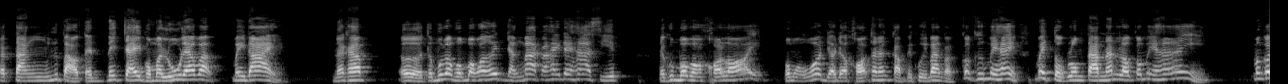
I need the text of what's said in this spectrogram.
กระตังหรือเปล่าแต่ในใจผมมารู้แล้วว่าไม่ได้นะครับ เออสมมติว่าผมบอกว่าเฮ้ยอย่างมากก็ให้ได้ห้าสิบแต่คุณโบบอกว่าขอร้อยผมบอกว่าเดี๋ยวเดี๋ยวขอเท่านั้นกลับไปคุยบ้านก่อนก็คือไม่ให้ไม่ตกลงตามนั้นเราก็ไม่ให้ มันก็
